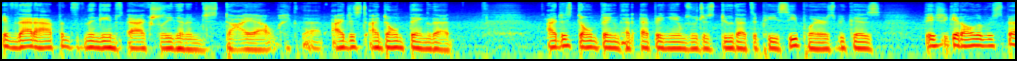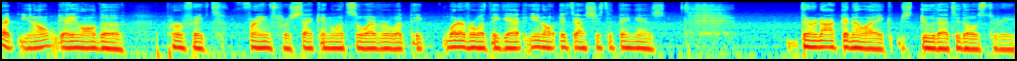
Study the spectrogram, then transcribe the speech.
if that happens, then the game's actually gonna just die out like that. I just I don't think that I just don't think that Epic Games will just do that to PC players because they should get all the respect, you know, getting all the perfect frames per second whatsoever what they whatever what they get, you know, it's that's just the thing is they're not going to like just do that to those three.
